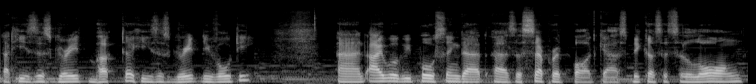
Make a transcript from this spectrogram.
that he's this great bhakta, he's this great devotee. And I will be posting that as a separate podcast because it's a long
